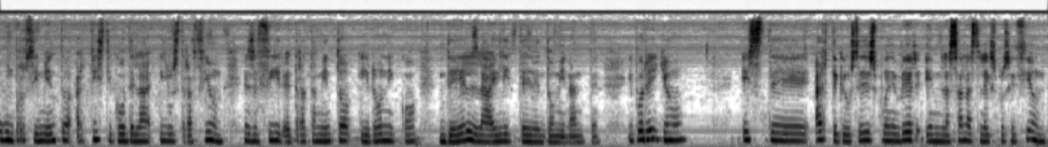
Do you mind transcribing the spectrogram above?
un procedimiento artístico de la ilustración, es decir, el tratamiento irónico de la élite dominante. Y por ello, este arte que ustedes pueden ver en las salas de la exposición,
